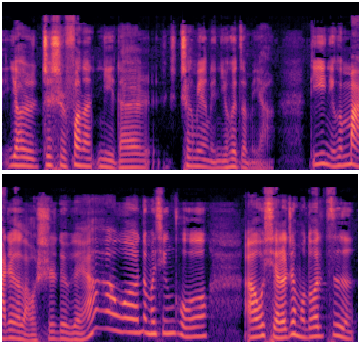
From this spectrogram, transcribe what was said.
要是这事放到你的生命里，你会怎么样？第一，你会骂这个老师，对不对啊？我那么辛苦啊，我写了这么多字，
